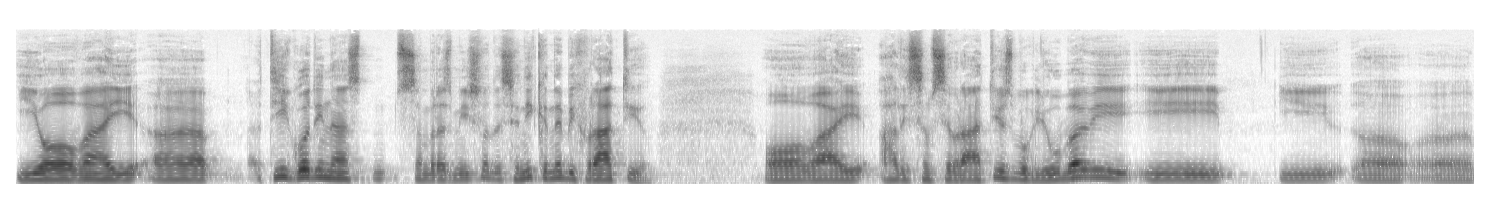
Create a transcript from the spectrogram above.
i ovaj, a, tih godina sam razmišljao da se nikad ne bih vratio. Ovaj, ali sam se vratio zbog ljubavi i, i a, a,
